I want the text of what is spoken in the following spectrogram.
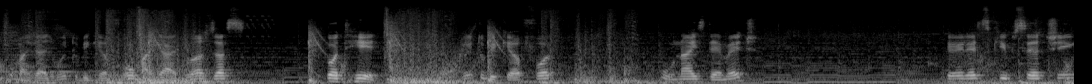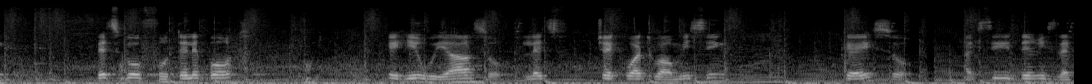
Oh my god, we need to be careful. Oh my god, we just got hit. We need to be careful. Oh, nice damage. Okay, let's keep searching. Let's go for teleport. Okay, here we are. So let's check what we are missing. Okay, so I see there is like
